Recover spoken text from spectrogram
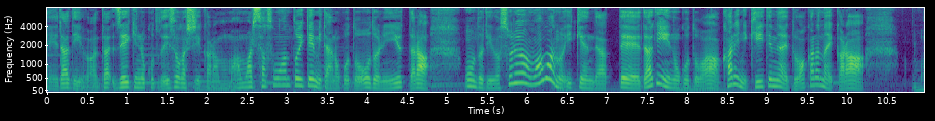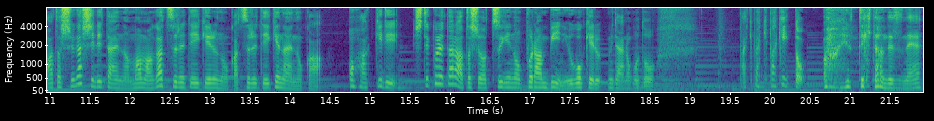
えー、ダディは税金のことで忙しいから、もうあんまり誘わんといて、みたいなことをオードリーに言ったら、オードリーは、それはママの意見であって、ダディのことは彼に聞いてみないとわからないから、私が知りたいのはママが連れて行けるのか、連れて行けないのか、をはっきりしてくれたら私は次のプラン B に動けるみたいなことをパキパキパキッと 言ってきたんですね。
